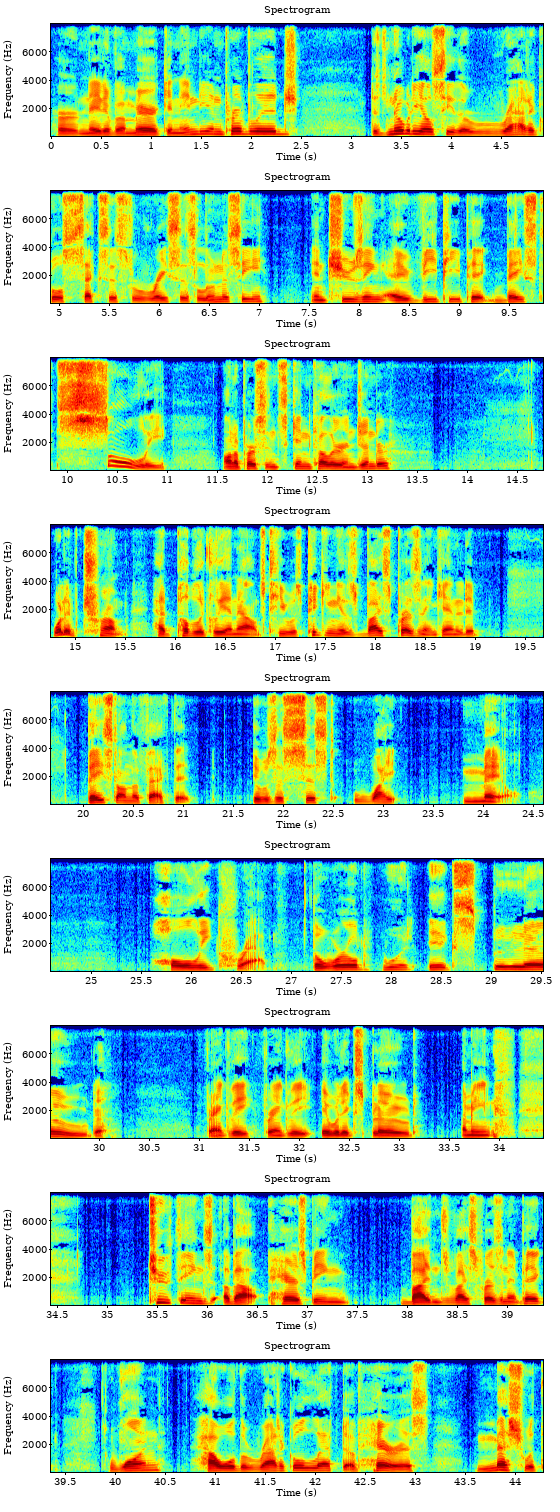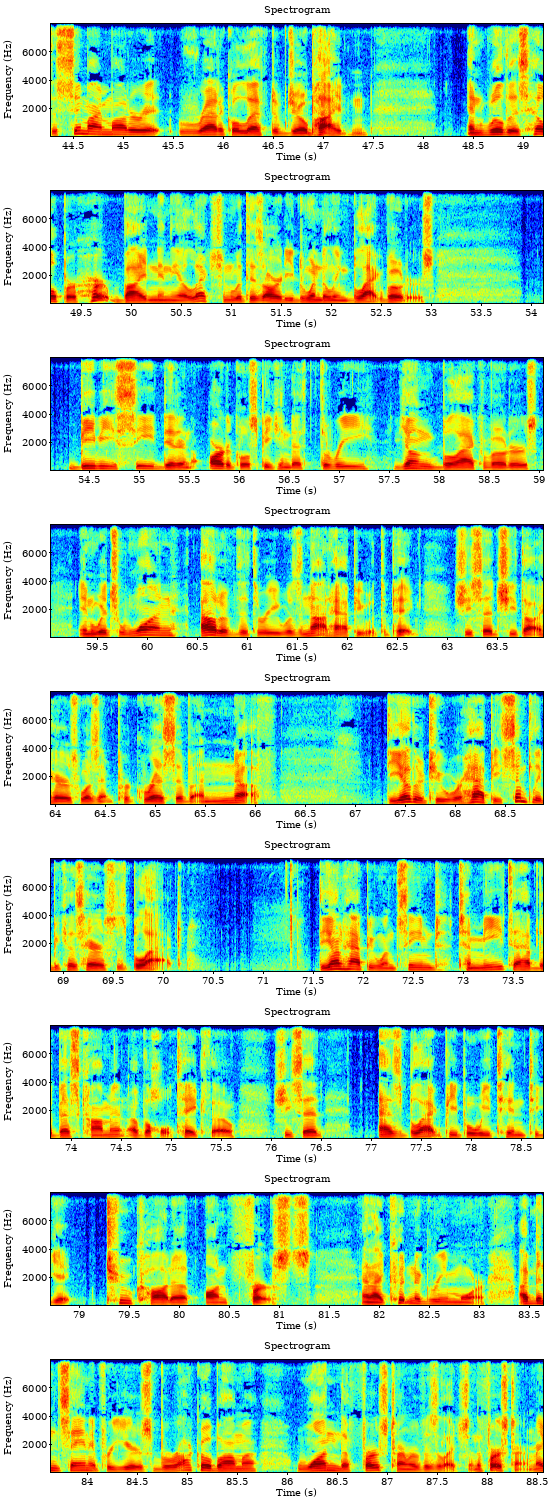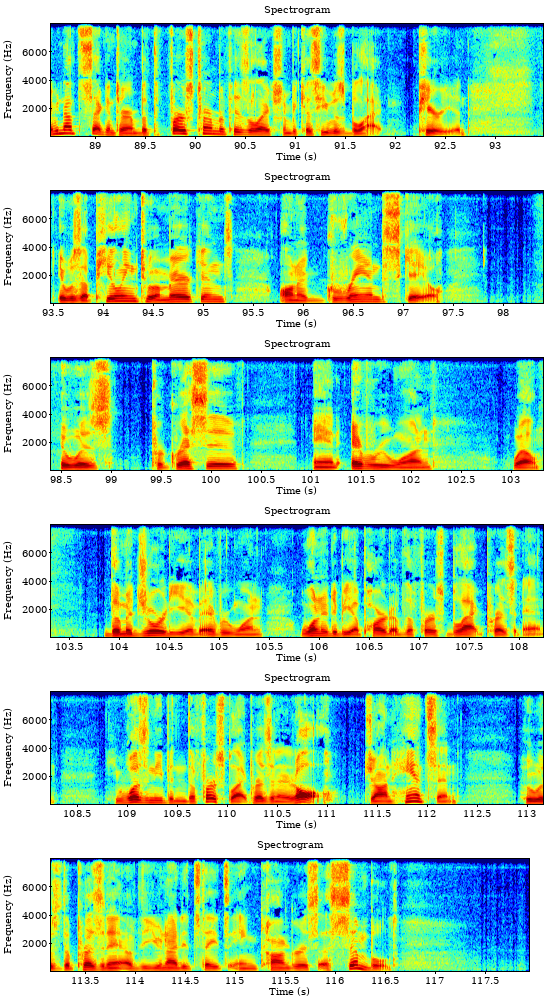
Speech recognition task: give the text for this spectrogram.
her Native American Indian privilege? Does nobody else see the radical, sexist, racist lunacy in choosing a VP pick based solely on a person's skin color and gender? What if Trump had publicly announced he was picking his vice president candidate based on the fact that it was a cis white male? Holy crap. The world would explode. Frankly, frankly, it would explode. I mean, two things about Harris being Biden's vice president pick. One, how will the radical left of Harris mesh with the semi moderate radical left of Joe Biden? And will this help or hurt Biden in the election with his already dwindling black voters? BBC did an article speaking to three young black voters, in which one out of the three was not happy with the pick. She said she thought Harris wasn't progressive enough. The other two were happy simply because Harris is black. The unhappy one seemed to me to have the best comment of the whole take, though. She said, As black people, we tend to get too caught up on firsts. And I couldn't agree more. I've been saying it for years. Barack Obama won the first term of his election, the first term, maybe not the second term, but the first term of his election because he was black, period. It was appealing to Americans on a grand scale. It was progressive, and everyone, well, the majority of everyone, wanted to be a part of the first black president. He wasn't even the first black president at all. John Hanson, who was the president of the United States in Congress assembled,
